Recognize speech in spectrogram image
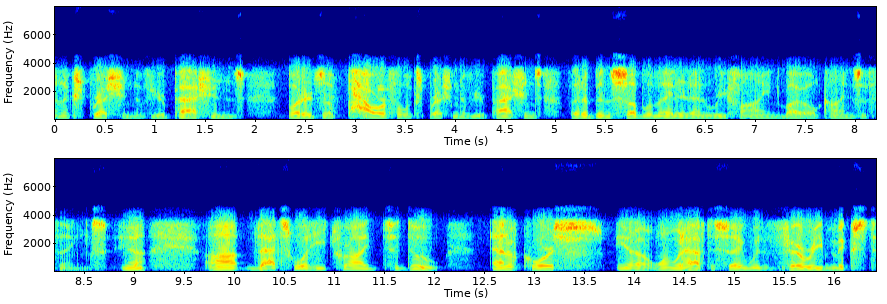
an expression of your passions, but it's a powerful expression of your passions that have been sublimated and refined by all kinds of things. Yeah, uh, that's what he tried to do, and of course, you know, one would have to say with very mixed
